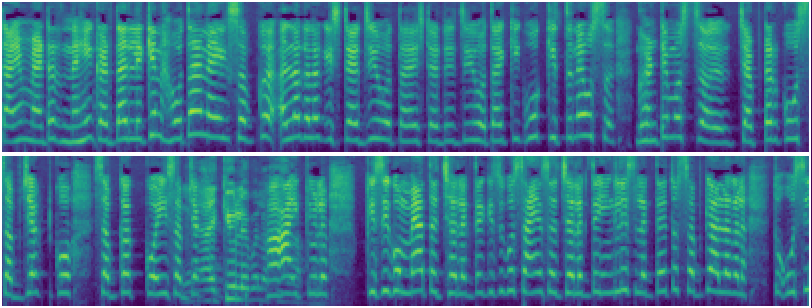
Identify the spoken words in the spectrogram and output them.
टाइम मैटर नहीं करता लेकिन होता है ना एक सबका अलग अलग स्ट्रेटजी होता है स्ट्रेटेजी होता है कि वो कितने उस घंटे में उस चैप्टर को उस सब्जेक्ट को सबका कोई सब्जेक्ट आईक्यू लेवल हाँ आई क्यू किसी को मैथ अच्छा लगता है किसी को साइंस अच्छा लगता है इंग्लिश लगता है तो सबका अलग अलग तो उसी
